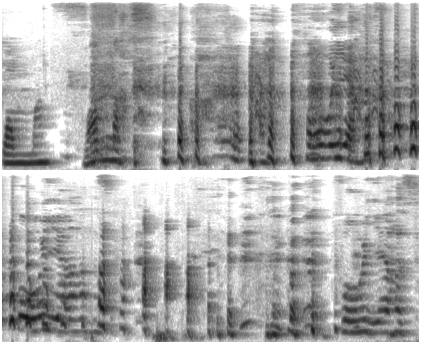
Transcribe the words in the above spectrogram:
Oneンマンス。ワンマンス。フォーイヤーズ。フォーイヤーズ。フォーイヤーズ。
